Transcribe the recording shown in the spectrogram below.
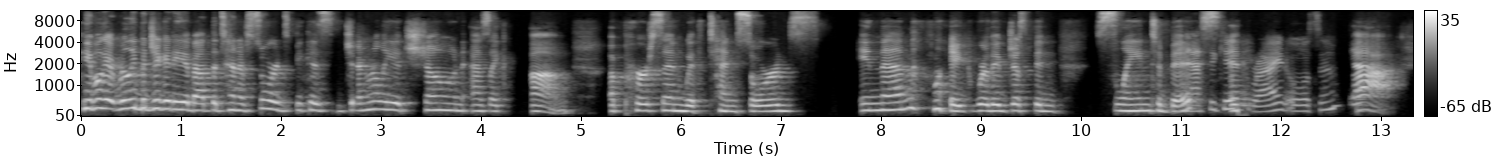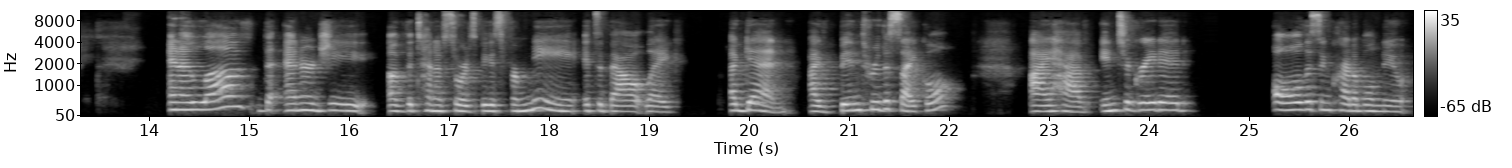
people get really bajiggity about the 10 of swords because generally it's shown as like um, a person with 10 swords in them like where they've just been slain to bits. Massacred, right? Awesome. Yeah and I love the energy of the 10 of swords because for me, it's about like, again, I've been through the cycle. I have integrated all this incredible new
